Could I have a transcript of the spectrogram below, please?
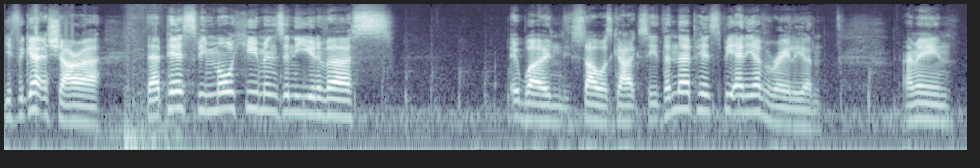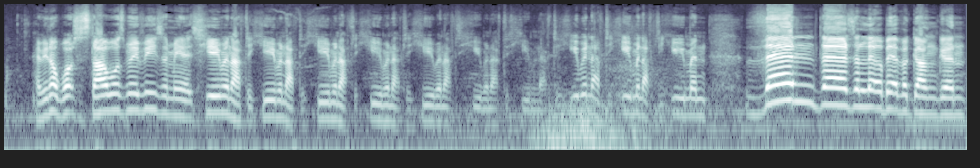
you forget, Ashara, there appears to be more humans in the universe, well, in the Star Wars galaxy, than there appears to be any other alien. I mean, have you not watched the Star Wars movies? I mean, it's human after human after human after human after human after human after human after human after human after human. Then there's a little bit of a Gungan.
